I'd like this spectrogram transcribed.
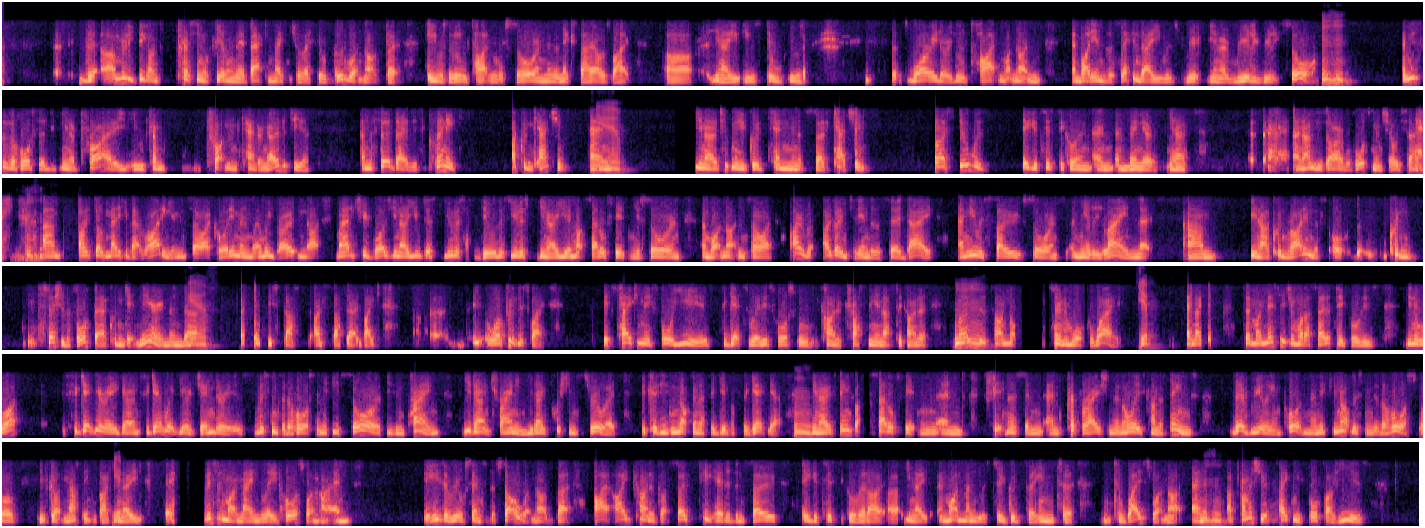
the, I'm really big on pressing or feeling their back and making sure they feel good, whatnot. But he was a little tight and a little sore, and then the next day I was like, uh, you know, he, he was still he was worried or a little tight and whatnot. And, and by the end of the second day, he was, re- you know, really, really sore. Mm-hmm. And this was a horse that, you know, prior he would come trotting and cantering over to you. And the third day of this clinic, I couldn't catch him. And, yeah. You know, it took me a good 10 minutes or so to catch him. But I still was egotistical and, and, and being a, you know, an undesirable horseman, shall we say. um, I was dogmatic about riding him, and so I caught him, and, and we rode. And I, my attitude was, you know, you just you just have to deal with this. You just, you know, you're not saddle fit, and you're sore, and and whatnot. And so I, I, I got him to the end of the third day, and he was so sore and, and nearly lame that, um, you know, I couldn't ride him. The, or, couldn't, especially the fourth day, I couldn't get near him, and uh, yeah. I simply stuffed. I stuffed out like. Uh, well, I'll put it this way: it's taken me four years to get to where this horse will kind of trust me enough to kind of mm. most of the time not turn and walk away. Yep. And like, so my message and what I say to people is, you know what? Forget your ego and forget what your agenda is. Listen to the horse, and if he's sore or if he's in pain, you don't train him. You don't push him through it because he's not going to forgive or forget you. Mm. You know, things like saddle fit and, and fitness and, and preparation and all these kind of things they're really important. And if you're not listening to the horse, well, you've got nothing. Like, you know, this is my main lead horse, whatnot, and he's a real sensitive soul, whatnot. But I, I kind of got so pig headed and so egotistical that I, uh, you know, and my money was too good for him to to waste, whatnot. And mm-hmm. I promise you, it's taken me four or five years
